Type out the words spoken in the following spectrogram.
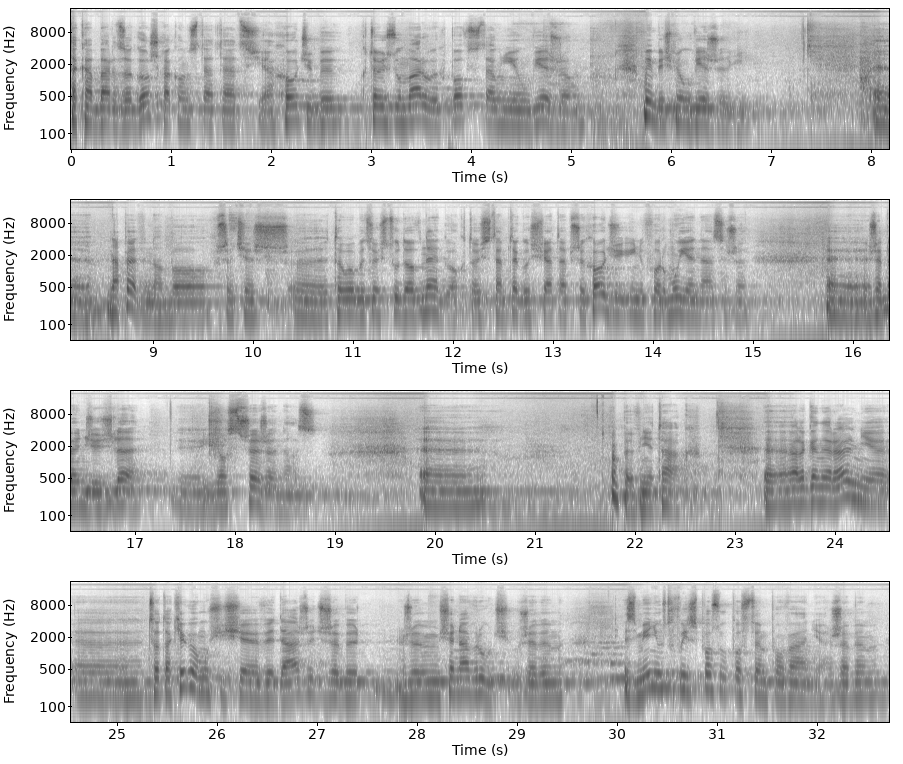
Taka bardzo gorzka konstatacja, choćby ktoś z umarłych powstał, nie uwierzą, my byśmy uwierzyli. E, Na pewno, bo przecież e, to byłoby coś cudownego. Ktoś z tamtego świata przychodzi i informuje nas, że, e, że będzie źle i ostrzeże nas. No pewnie tak. E, Ale generalnie e, co takiego musi się wydarzyć, żeby, żebym się nawrócił, żebym zmienił swój sposób postępowania, żebym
